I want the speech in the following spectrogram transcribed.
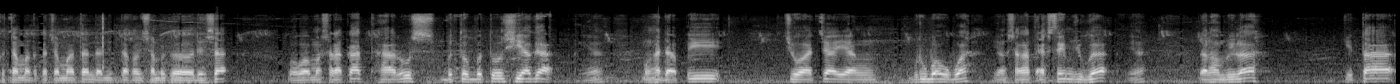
kecamatan-kecamatan dan kita akan sampai ke desa bahwa masyarakat harus betul-betul siaga ya menghadapi cuaca yang berubah-ubah yang sangat ekstrim juga ya. Alhamdulillah kita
